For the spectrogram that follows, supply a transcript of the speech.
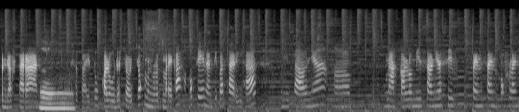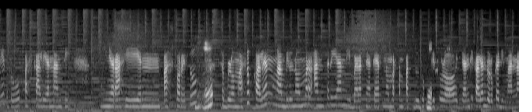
pendaftaran hmm. setelah itu kalau udah cocok menurut mereka oke okay, nanti pas hari H misalnya uh, nah kalau misalnya si fansign offline itu pas kalian nanti nyerahin paspor itu mm-hmm. sebelum masuk kalian ngambil nomor antrian ibaratnya kayak nomor tempat duduk mm-hmm. gitu loh nanti kalian duduknya di mana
